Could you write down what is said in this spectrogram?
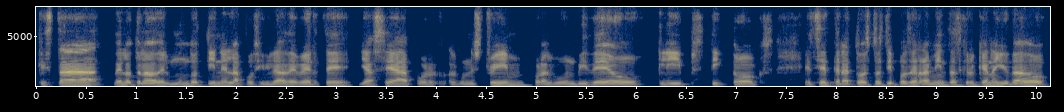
que está del otro lado del mundo tiene la posibilidad de verte, ya sea por algún stream, por algún video, clips, TikToks, etcétera. Todos estos tipos de herramientas creo que han ayudado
